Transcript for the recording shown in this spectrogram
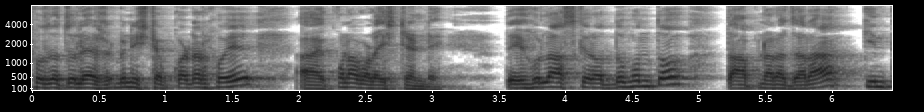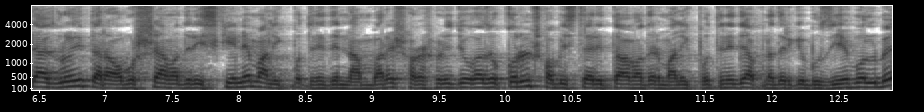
সোজা চলে আসবেন স্টাফ কোয়ার্টার হয়ে কোনাপাড়া স্ট্যান্ডে। তো এই হলো আজকের অর্ধপন্ত তো আপনারা যারা কিনতে আগ্রহী, তারা অবশ্যই আমাদের স্ক্রিনে মালিক প্রতিনিধির নাম্বারে সরাসরি যোগাযোগ করুন। সবিস্তারিত আমাদের মালিক প্রতিনিধি আপনাদেরকে বুঝিয়ে বলবে।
